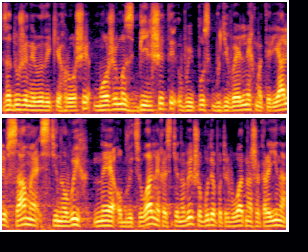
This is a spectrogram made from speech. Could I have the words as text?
за дуже невеликі гроші можемо збільшити випуск будівельних матеріалів, саме стінових, не облицювальних, а стінових, що буде потребувати наша країна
